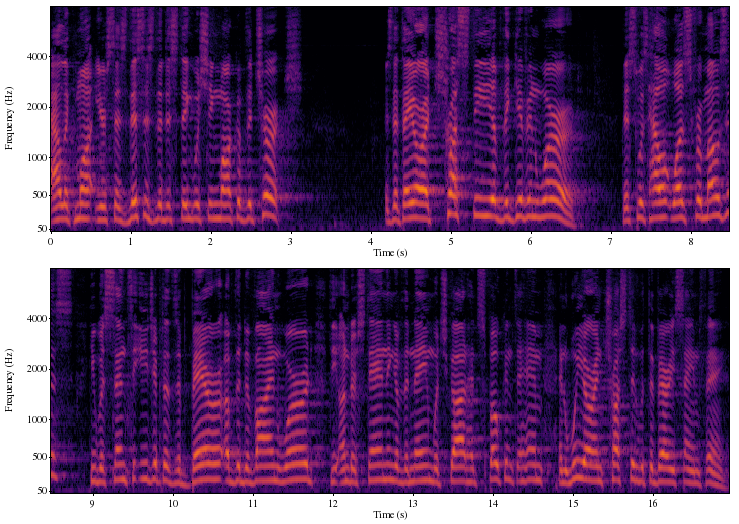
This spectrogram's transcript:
Alec Motyer says this is the distinguishing mark of the church is that they are a trustee of the given word. This was how it was for Moses. He was sent to Egypt as a bearer of the divine word, the understanding of the name which God had spoken to him, and we are entrusted with the very same thing.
